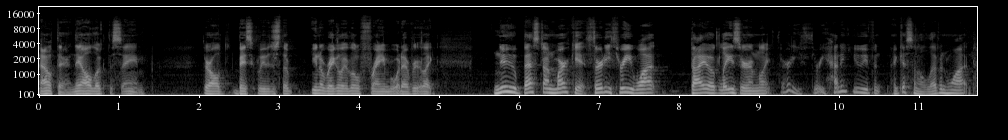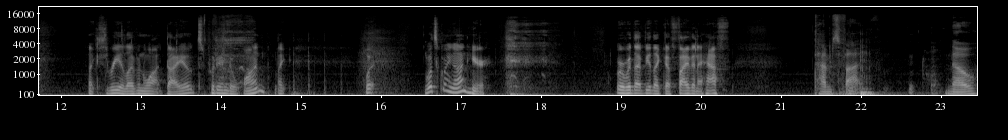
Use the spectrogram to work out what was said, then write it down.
out there, and they all look the same. They're all basically just the you know regular little frame or whatever. Like new best on market 33 watt diode laser. I'm like 33. How do you even? I guess an 11 watt, like three 11 watt diodes put into one. Like what? What's going on here? or would that be like a five and a half times five. No.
